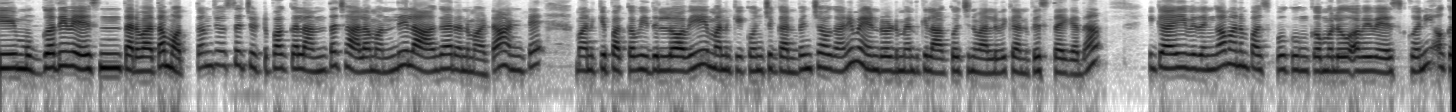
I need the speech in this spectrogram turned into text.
ఈ ముగ్గది వేసిన తర్వాత మొత్తం చూస్తే చుట్టుపక్కల అంతా చాలా మంది లాగారనమాట అంటే మనకి పక్క వీధుల్లో అవి మనకి కొంచెం కనిపించవు కానీ మెయిన్ రోడ్డు మీదకి లాక్కొచ్చిన వాళ్ళవి కనిపిస్తాయి కదా. ఇక ఈ విధంగా మనం పసుపు కుంకుమలు అవి వేసుకొని ఒక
